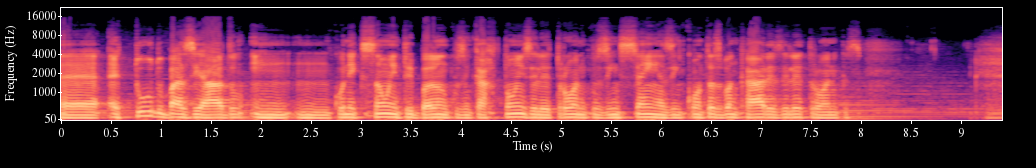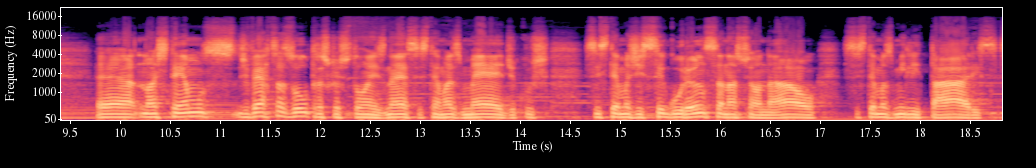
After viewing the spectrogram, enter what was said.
É, é tudo baseado em, em, conexão entre bancos, em cartões eletrônicos, em senhas, em contas bancárias eletrônicas. É, nós temos diversas outras questões, né? Sistemas médicos, sistemas de segurança nacional, sistemas militares,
